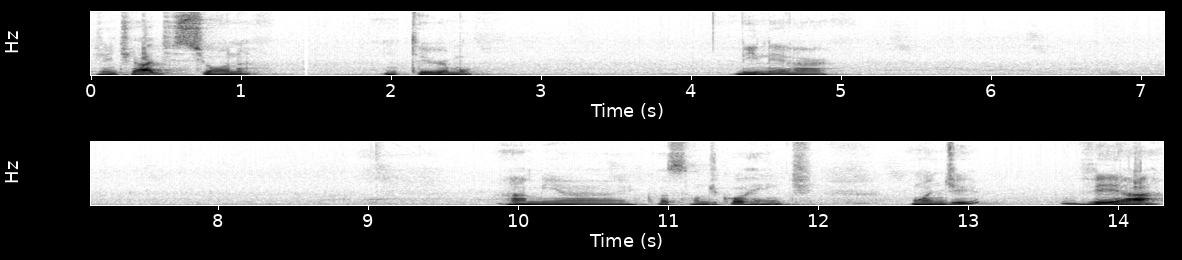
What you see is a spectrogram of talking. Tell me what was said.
A gente adiciona um termo linear à minha equação de corrente, onde VA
